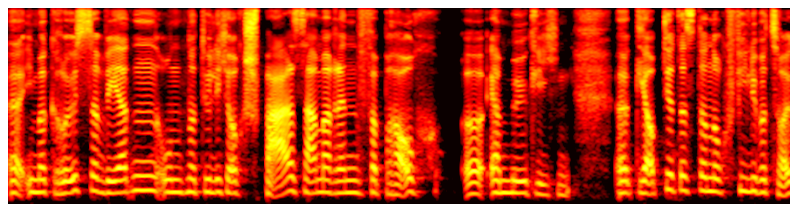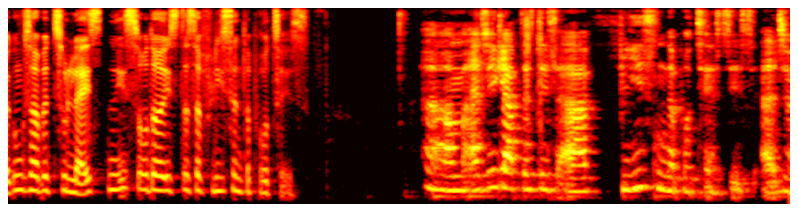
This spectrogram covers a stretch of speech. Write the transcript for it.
äh, immer größer werden und natürlich auch sparsamer ärmeren Verbrauch äh, ermöglichen. Äh, glaubt ihr, dass da noch viel Überzeugungsarbeit zu leisten ist oder ist das ein fließender Prozess? Ähm, also ich glaube, dass das ein fließender Prozess ist. Also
